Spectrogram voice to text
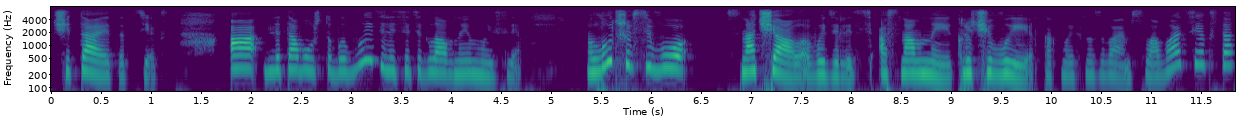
читая этот текст. А для того, чтобы выделить эти главные мысли, лучше всего сначала выделить основные, ключевые, как мы их называем, слова текста,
